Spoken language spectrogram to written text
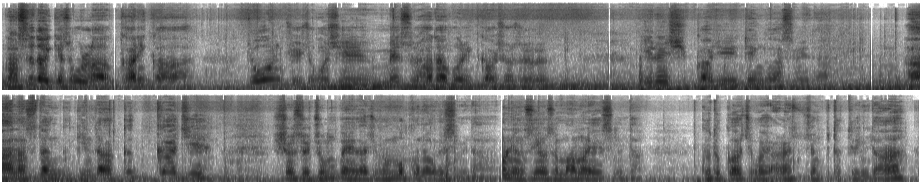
나스닥이 계속 올라가니까 조금씩 조금씩 매수를 하다 보니까 숏을 이런 식까지 된 것 같습니다 아 나스닥 끊긴다. 끝까지 숏을 존버해가지고 먹고 나오겠습니다. 오늘 영상 여기서 마무리하겠습니다. 구독과 좋아요 알람 설정 부탁드립니다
